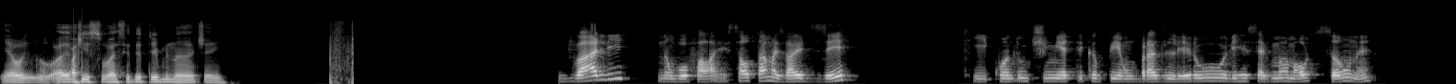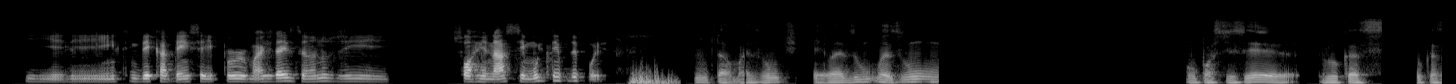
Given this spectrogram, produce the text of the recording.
Eu, eu acho que isso vai ser determinante aí. Vale, não vou falar ressaltar, mas vale dizer que quando um time é tricampeão brasileiro, ele recebe uma maldição, né? E ele entra em decadência aí por mais de 10 anos e só renasce muito tempo depois. Então, mais um, mais um, mais um, como posso dizer, Lucas, Lucas,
